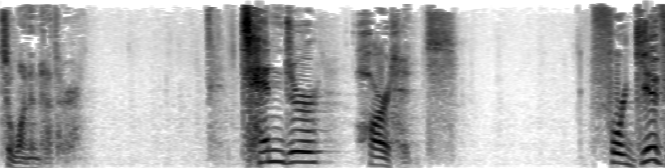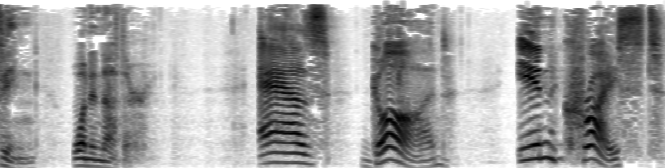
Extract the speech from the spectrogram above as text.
to one another. Tender hearted. Forgiving one another. As God in Christ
